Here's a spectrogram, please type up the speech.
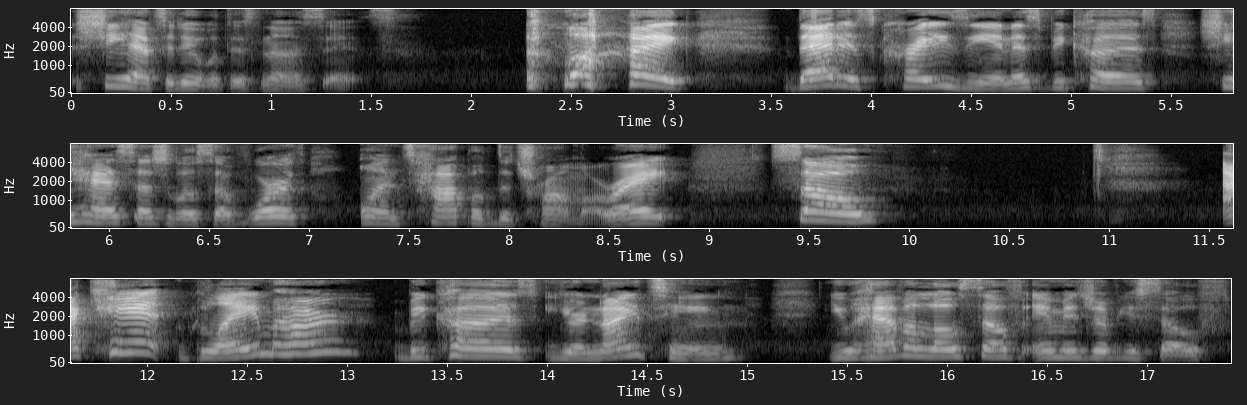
she had to deal with this nonsense. like, that is crazy. And it's because she has such low self worth on top of the trauma, right? So, I can't blame her because you're 19, you have a low self image of yourself,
